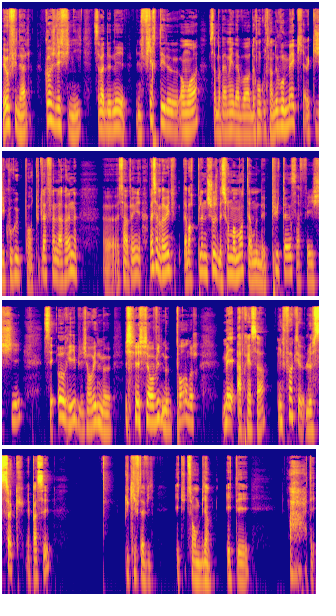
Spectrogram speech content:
mais au final, quand je l'ai fini, ça m'a donné une fierté de, en moi. Ça m'a permis d'avoir, de rencontrer un nouveau mec avec qui j'ai couru pendant toute la fin de la run. Euh, ça m'a permis, ouais, ça m'a permis d'avoir plein de choses, mais sur le moment, t'es en mode, mais putain, ça fait chier. C'est horrible. J'ai envie de me, j'ai envie de me pendre. Mais après ça, une fois que le suck est passé, tu kiffes ta vie. Et tu te sens bien. Et t'es, ah, t'es,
